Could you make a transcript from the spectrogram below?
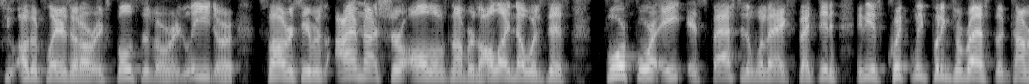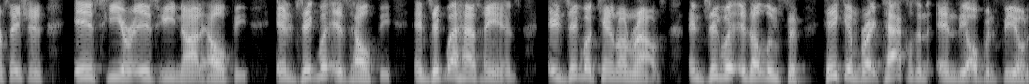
to other players that are explosive or elite or slot receivers. I'm not sure all those numbers. All I know is this: 448 is faster than what I expected, and he is quickly putting to rest the conversation is he or is he not healthy? And Njigba is healthy, and Njigba has hands, and Njigba can run routes, and Njigba is elusive. He can break tackles in, in the open field.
